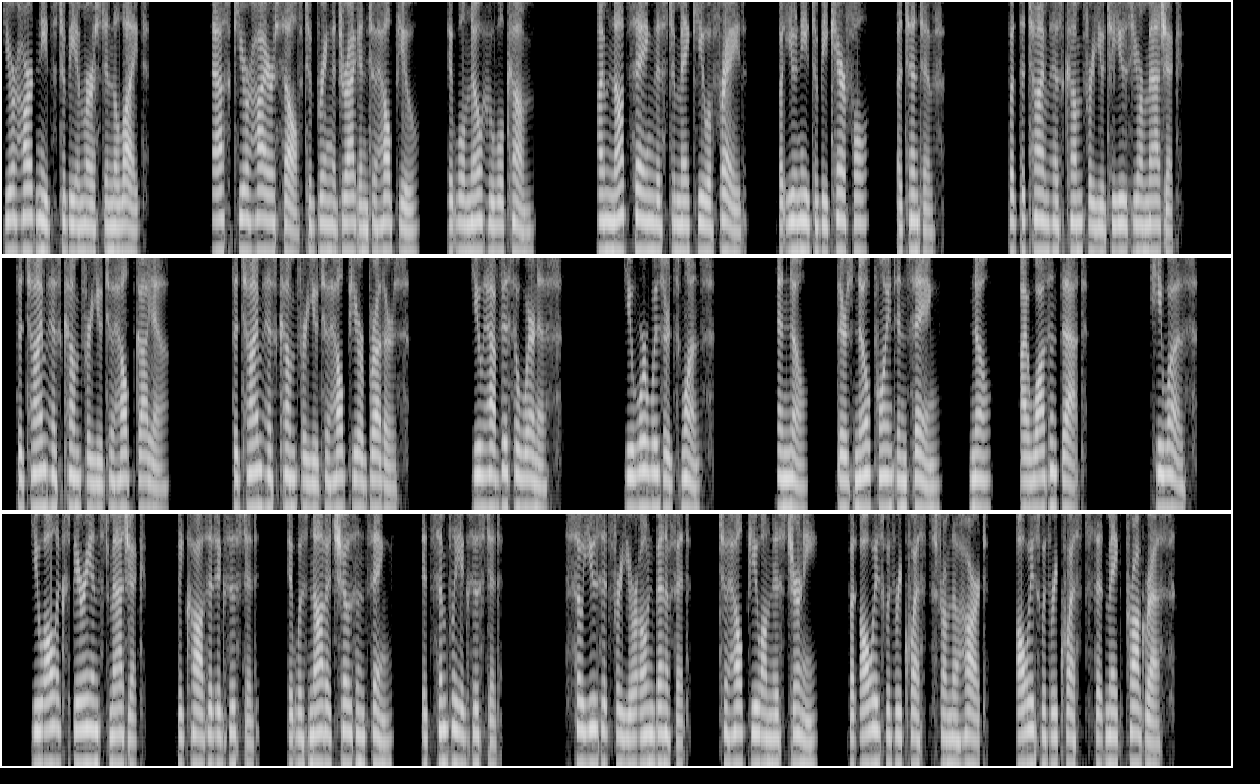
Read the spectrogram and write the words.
Your heart needs to be immersed in the light. Ask your higher self to bring a dragon to help you, it will know who will come. I'm not saying this to make you afraid, but you need to be careful, attentive. But the time has come for you to use your magic. The time has come for you to help Gaia. The time has come for you to help your brothers. You have this awareness. You were wizards once. And no, there's no point in saying, no, I wasn't that. He was. You all experienced magic, because it existed, it was not a chosen thing, it simply existed. So use it for your own benefit, to help you on this journey, but always with requests from the heart, always with requests that make progress.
